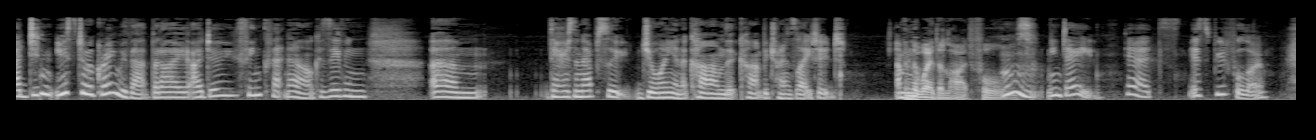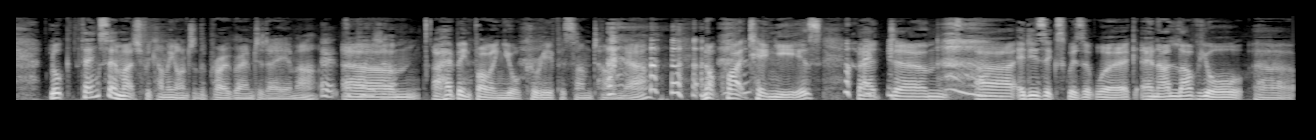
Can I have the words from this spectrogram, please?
I didn't used to agree with that, but I I do think that now because even. Um, there is an absolute joy and a calm that can't be translated. I mean, in the way the light falls. Mm, indeed. Yeah, it's it's beautiful though. Look, thanks so much for coming onto the program today, Emma. It's a um, I have been following your career for some time now, not quite ten years, but um, uh, it is exquisite work, and I love your. Uh,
